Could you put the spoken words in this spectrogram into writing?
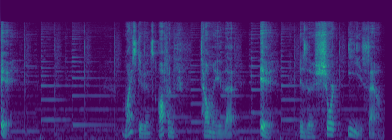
I. My students often tell me that I is a short E sound.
